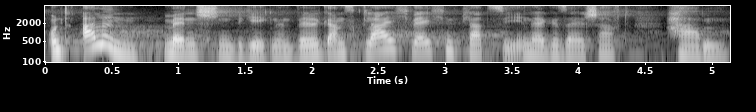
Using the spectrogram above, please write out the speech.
und allen Menschen begegnen will, ganz gleich, welchen Platz sie in der Gesellschaft haben.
